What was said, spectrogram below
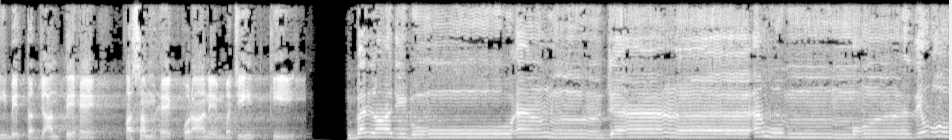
ہی بہتر جانتے ہیں۔ قسم ہے قرآن مجید کی۔ بل عجبوا ان جاءهم منذر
